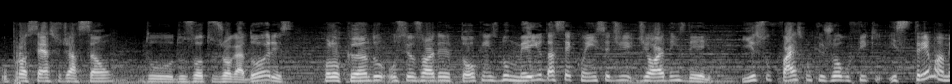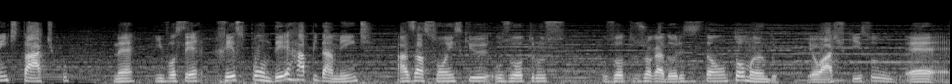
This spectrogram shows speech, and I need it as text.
o processo de ação do, dos outros jogadores colocando os seus order tokens no meio da sequência de, de ordens dele. E isso faz com que o jogo fique extremamente tático, né, em você responder rapidamente às ações que os outros os outros jogadores estão tomando. Eu acho que isso é,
